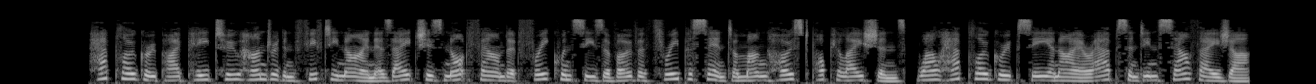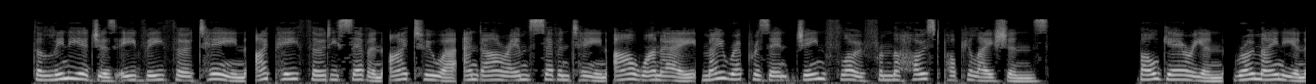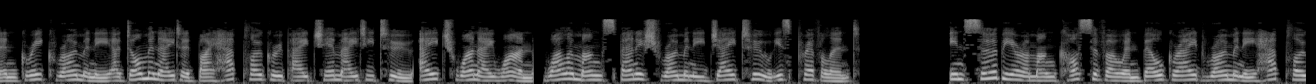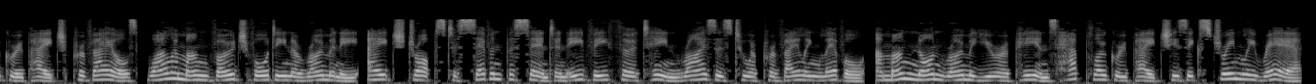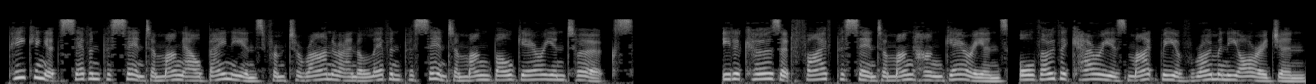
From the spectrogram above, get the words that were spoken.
Haplogroup IP259 as H is not found at frequencies of over 3% among host populations, while haplogroups E and I are absent in South Asia. The lineages EV13, IP37 I2A and RM17 R1A may represent gene flow from the host populations. Bulgarian, Romanian and Greek Romani are dominated by haplogroup HM82 H1A1, while among Spanish Romani J2 is prevalent. In Serbia among Kosovo and Belgrade Romani haplogroup H prevails, while among Vojvodina Romani, H drops to 7% and EV13 rises to a prevailing level. Among non-Roma Europeans haplogroup H is extremely rare, peaking at 7% among Albanians from Tirana and 11% among Bulgarian Turks. It occurs at 5% among Hungarians, although the carriers might be of Romani origin.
